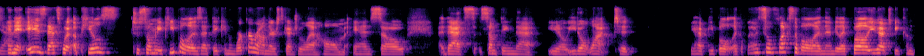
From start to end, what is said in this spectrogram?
Yeah. And it is that's what appeals to so many people is that they can work around their schedule at home. And so that's something that, you know, you don't want to you have people like oh, it's so flexible and then be like well you have to be com-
